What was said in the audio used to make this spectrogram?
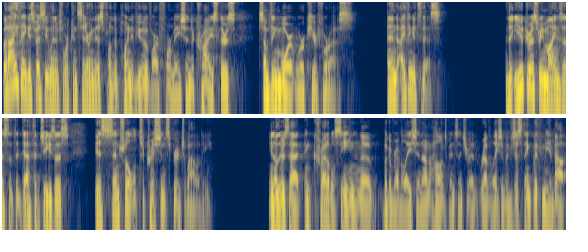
But I think, especially when if we're considering this from the point of view of our formation to Christ, there's something more at work here for us. And I think it's this that Eucharist reminds us that the death of Jesus is central to Christian spirituality. You know, there's that incredible scene in the book of Revelation. I don't know how long it's been since you read Revelation, but if you just think with me about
